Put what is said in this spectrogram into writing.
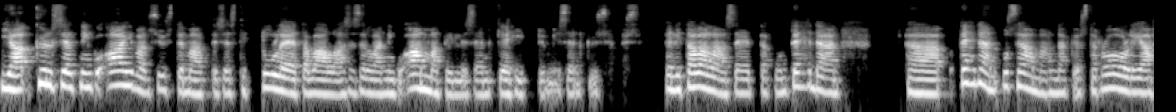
ja kyllä sieltä niin kuin aivan systemaattisesti tulee tavallaan se sellainen niin kuin ammatillisen kehittymisen kysymys. Eli tavallaan se, että kun tehdään, ää, tehdään useamman näköistä roolia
